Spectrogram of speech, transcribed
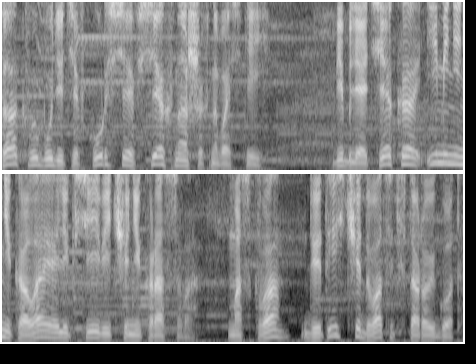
Так вы будете в курсе всех наших новостей. Библиотека имени Николая Алексеевича Некрасова. Москва, 2022 год.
